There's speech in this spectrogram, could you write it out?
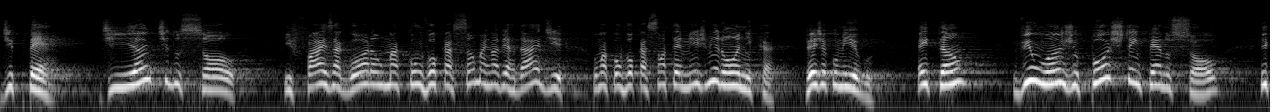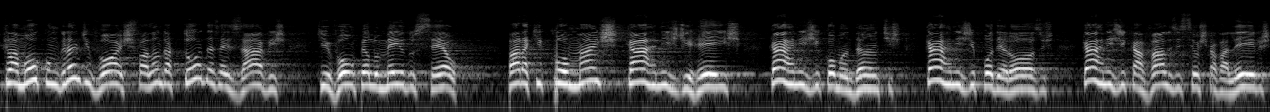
de pé, diante do sol, e faz agora uma convocação, mas na verdade, uma convocação até mesmo irônica. Veja comigo. Então, vi um anjo posto em pé no sol e clamou com grande voz, falando a todas as aves que voam pelo meio do céu, para que comais carnes de reis, carnes de comandantes, carnes de poderosos, carnes de cavalos e seus cavaleiros,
